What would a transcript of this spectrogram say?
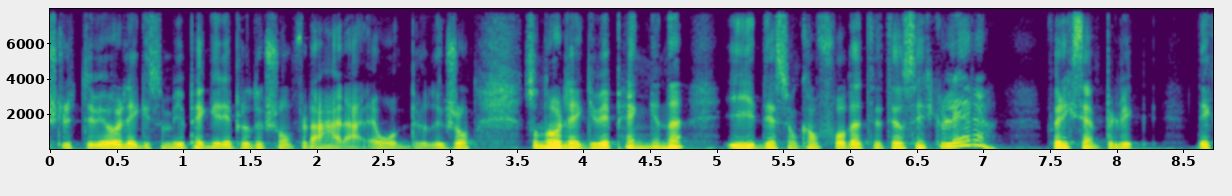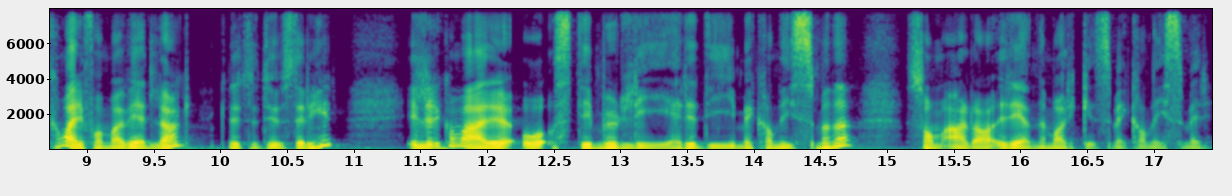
slutter vi å legge så mye penger i produksjon, for det her er overproduksjon. Så nå legger vi pengene i det som kan få dette til å sirkulere. For eksempel, det kan være i form av vederlag knyttet til utstillinger. Eller det kan være å stimulere de mekanismene som er da rene markedsmekanismer.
